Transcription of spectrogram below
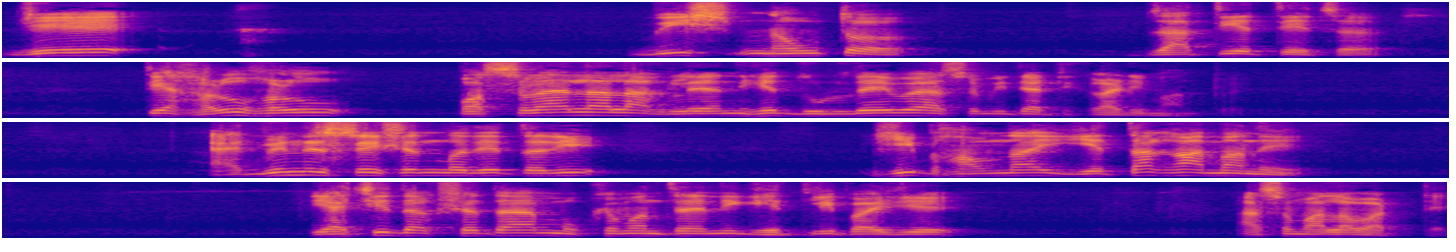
जे विष नव्हतं जातीयतेचं ते हळूहळू पसरायला लागले आणि हे दुर्दैव आहे असं मी त्या ठिकाणी मानतोय. ॲडमिनिस्ट्रेशनमध्ये तरी ही भावना येता कामा नये याची दक्षता मुख्यमंत्र्यांनी घेतली पाहिजे असं मला वाटतंय.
